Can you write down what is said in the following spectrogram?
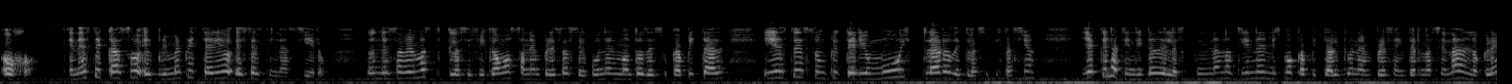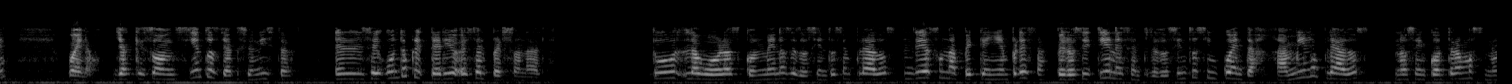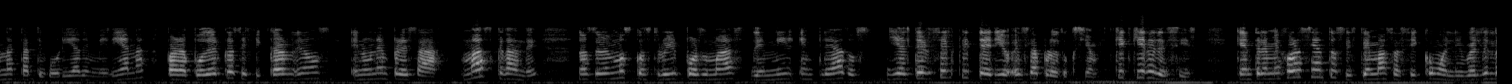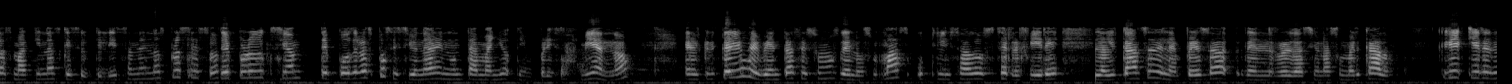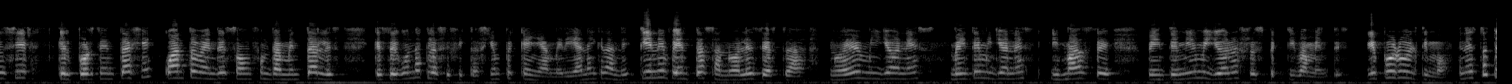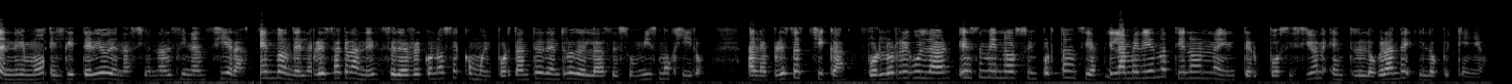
Ojo, en este caso, el primer criterio es el financiero, donde sabemos que clasificamos a una empresa según el monto de su capital y este es un criterio muy claro de clasificación, ya que la tiendita de la esquina no tiene el mismo capital que una empresa internacional, ¿no creen? Bueno, ya que son cientos de accionistas. El segundo criterio es el personal. Si tú laboras con menos de 200 empleados, tendrías una pequeña empresa, pero si tienes entre 250 a 1000 empleados, nos encontramos en una categoría de mediana. Para poder clasificarnos en una empresa más grande, nos debemos construir por más de mil empleados. Y el tercer criterio es la producción. ¿Qué quiere decir? Que entre mejor sean tus sistemas, así como el nivel de las máquinas que se utilizan en los procesos de producción, te podrás posicionar en un tamaño de empresa. Bien, ¿no? El criterio de ventas es uno de los más utilizados. Se refiere al alcance de la empresa en relación a su mercado. ¿Qué quiere decir? Que el porcentaje, cuánto vende son fundamentales, que según la clasificación pequeña, mediana y grande, tiene ventas anuales de hasta 9 millones, 20 millones y más de 20 mil respectivamente. Y por último, en esto tenemos el criterio de nacional financiera, en donde la empresa grande se le reconoce como importante dentro de las de su mismo giro. A la empresa chica, por lo regular, es menor su importancia y la mediana tiene una interposición entre lo grande y lo pequeño.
